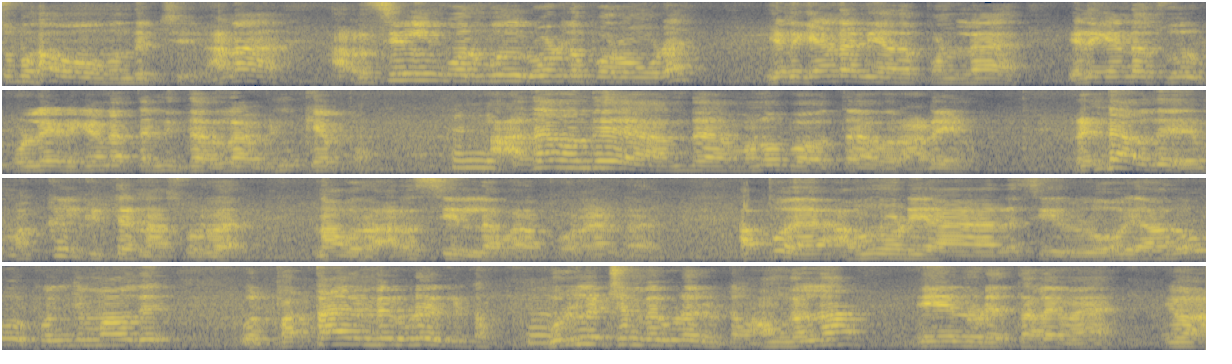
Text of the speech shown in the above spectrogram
சுபாவம் வந்துடுச்சு. ஆனா அரசியலுக்கு வரும்போது ரோட்ல போறவங்க கூட எனக்கு ஏன்டா நீ அதை பண்ணல? எனக்கு ஏன்டா சோறு போடல? எனக்கு ஏன்டா தண்ணி தரல? அப்படின்னு கேட்போம். அதை வந்து அந்த மனோபாவத்தை அவர் அடையணும். ரெண்டாவது மக்கள் கிட்ட நான் சொல்றாரு நான் ஒரு அரசியல்ல வரப்போறேன்றாரு. அப்போ அவனுடைய ரசிகர்களோ யாரோ ஒரு கொஞ்சமாவது ஒரு பத்தாயிரம் பேர் கூட இருக்கட்டும். ஒரு லட்சம் பேர் கூட இருக்கட்டும். அவங்க எல்லாம் என்னுடைய தலைவன் இவன்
